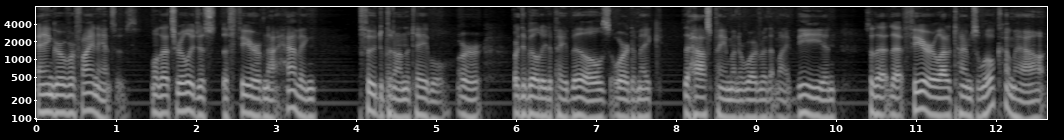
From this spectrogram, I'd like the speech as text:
Anger over finances. Well, that's really just the fear of not having food to put on the table or or the ability to pay bills or to make the house payment or whatever that might be. And so that, that fear a lot of times will come out.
